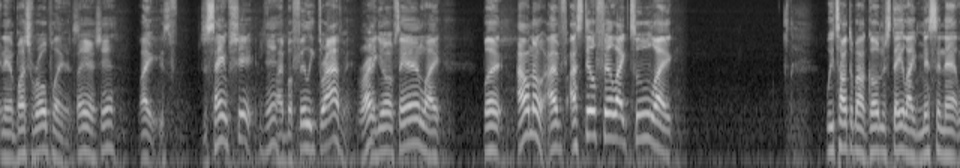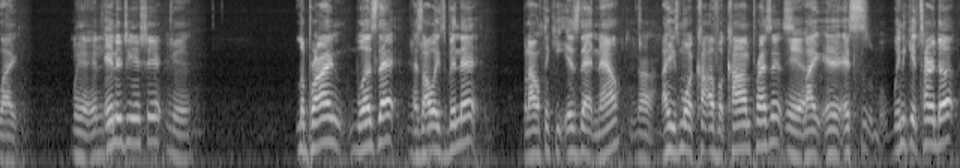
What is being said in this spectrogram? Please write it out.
and then a bunch of role players. Players, yeah. Like it's the same shit. Yeah. Like, but Philly thriving. Right. Like, you know what I'm saying? Like, but I don't know. I I still feel like too like we talked about Golden State like missing that like Yeah, and, energy and shit. yeah. LeBron was that, has Mm-hmm. always been that, but I don't think he is that now. Nah. Like he's more of a calm presence. Yeah. Like it's when he get turned up.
